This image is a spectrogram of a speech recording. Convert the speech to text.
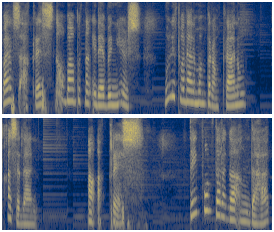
para sa aktres na umabot ng 11 years, ngunit wala naman parang planong pakasalan. Ang aktres. Thankful talaga ang lahat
